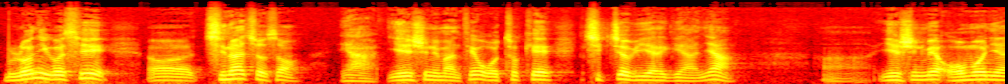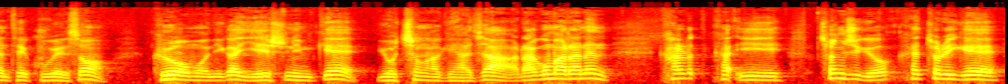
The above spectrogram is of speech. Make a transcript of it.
물론 이것이 어, 지나쳐서 야 예수님한테 어떻게 직접 이야기하냐? 아, 예수님의 어머니한테 구해서 그 어머니가 예수님께 요청하게 하자라고 말하는 이 천주교 카톨릭의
